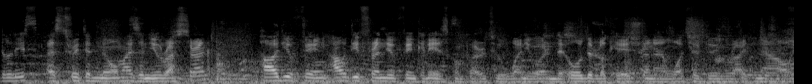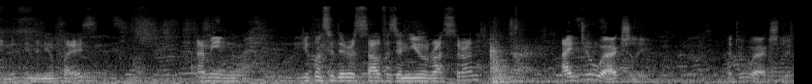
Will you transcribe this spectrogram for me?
The list has treated Noma as a new restaurant. How do you think, how different do you think it is compared to when you were in the older location and what you're doing right now in, in the new place? I mean, you consider yourself as a new restaurant? I do actually. I do actually.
